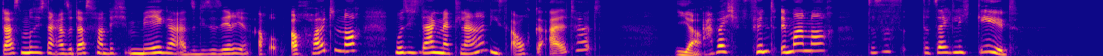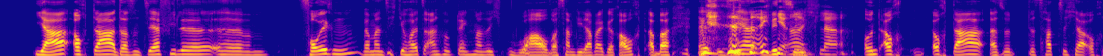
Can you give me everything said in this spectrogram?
das muss ich sagen, also das fand ich mega. Also diese Serie, auch, auch heute noch, muss ich sagen, na klar, die ist auch gealtert. Ja. Aber ich finde immer noch, dass es tatsächlich geht. Ja, auch da, da sind sehr viele ähm, Folgen. Wenn man sich die heute anguckt, denkt man sich, wow, was haben die dabei geraucht? Aber äh, sehr ja, witzig. klar. Und auch, auch da, also das hat sich ja auch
